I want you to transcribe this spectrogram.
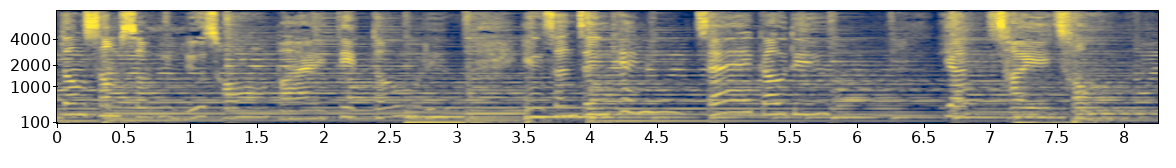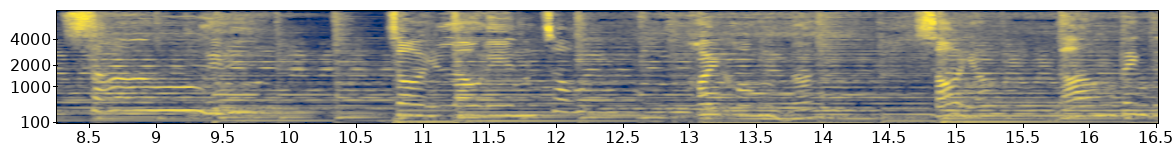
每当心碎了、挫败、跌倒了，凝神静听这旧调，一切重生恋，在流连中虚空里，所有冷冰的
